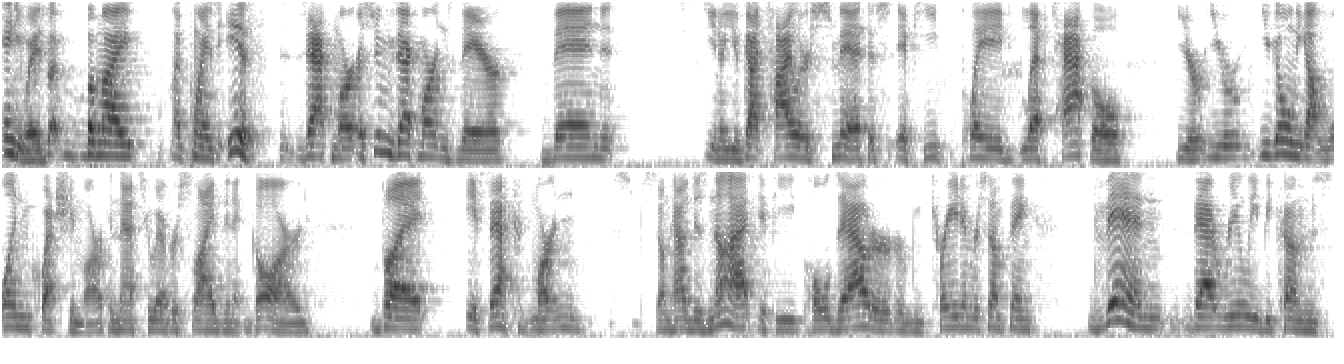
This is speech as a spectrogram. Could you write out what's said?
anyways, but but my my point is if Zack Martin, assuming Zack Martin's there, then you know you've got Tyler Smith. If he played left tackle, you're you're you only got one question mark, and that's whoever slides in at guard. But if Zack Martin somehow does not, if he holds out or, or we trade him or something, then that really becomes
